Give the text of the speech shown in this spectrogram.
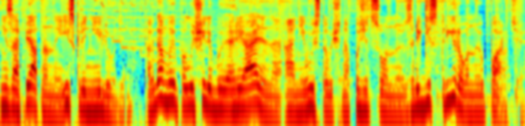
незапятнанные, искренние люди. Тогда мы получили бы реально, а не выставочно оппозиционную, зарегистрированную партию.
